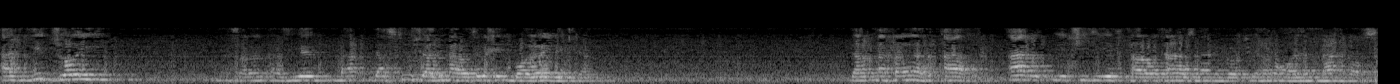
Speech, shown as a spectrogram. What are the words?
از یه جایی مثلا از یه دستورش از این مراتب خیلی بالایی بگیرم. در مثلا از عقل عقل یه چیزی فراتر از من انگار توی همه عالم معناست.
